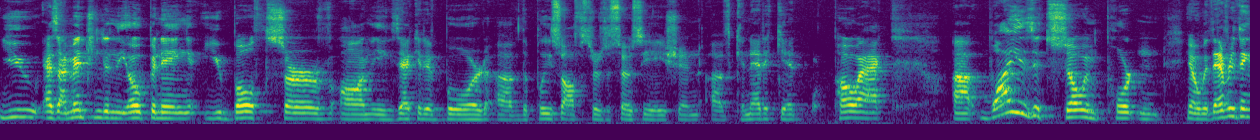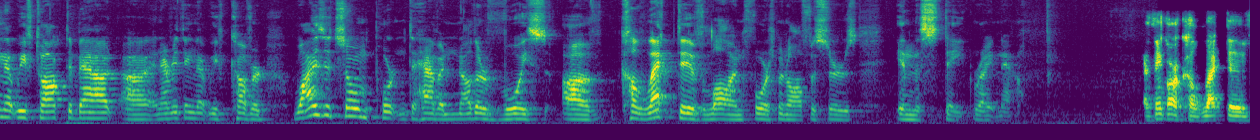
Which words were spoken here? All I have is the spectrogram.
You, as I mentioned in the opening, you both serve on the executive board of the Police Officers Association of Connecticut, or POAC. Uh, why is it so important, you know, with everything that we've talked about uh, and everything that we've covered, why is it so important to have another voice of collective law enforcement officers in the state right now? I think our collective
